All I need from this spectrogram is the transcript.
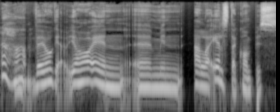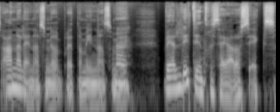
Jaha. våga. Jag har en, eh, min allra äldsta kompis Anna-Lena som jag berättade om innan som Ja. är väldigt intresserad av sex.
